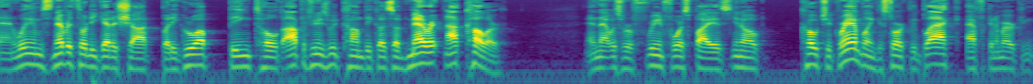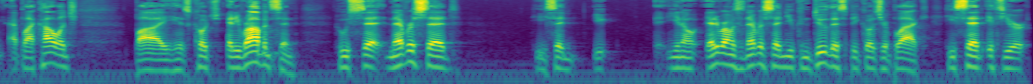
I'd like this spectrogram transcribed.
And Williams never thought he'd get a shot, but he grew up being told opportunities would come because of merit, not color. And that was reinforced by his, you know, coach at Grambling, historically black, African American at Black College, by his coach Eddie Robinson, who said never said he said you, you know, Eddie Robinson never said you can do this because you're black. He said if you're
